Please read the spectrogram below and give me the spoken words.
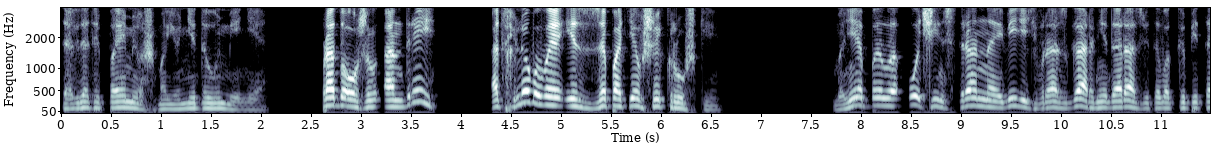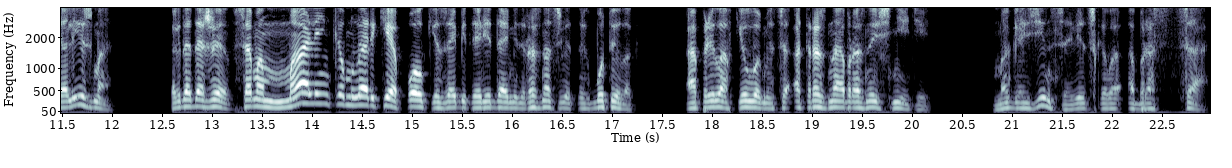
«Тогда ты поймешь мое недоумение», — продолжил Андрей, отхлебывая из запотевшей кружки. Мне было очень странно видеть в разгар недоразвитого капитализма, когда даже в самом маленьком ларьке полки забиты рядами разноцветных бутылок, а прилавки ломятся от разнообразной снеди. Магазин советского образца.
